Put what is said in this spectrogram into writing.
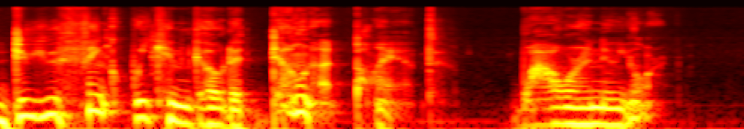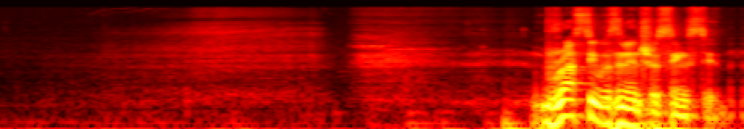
Do you think we can go to Donut Plant while we're in New York? Rusty was an interesting student.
